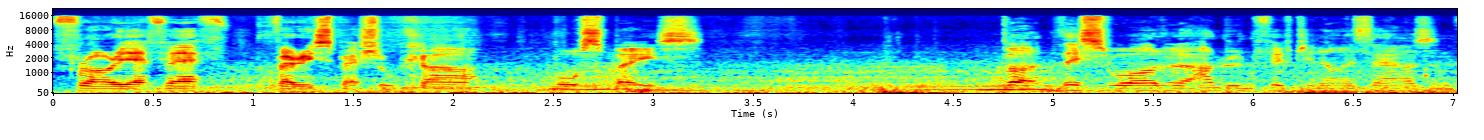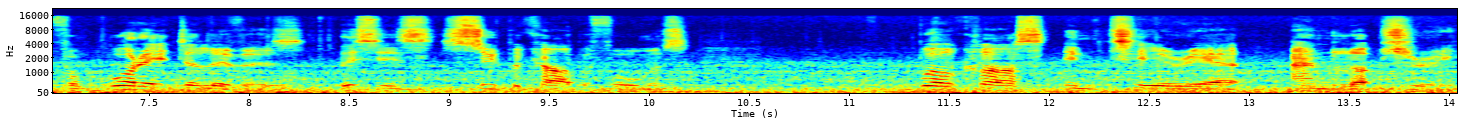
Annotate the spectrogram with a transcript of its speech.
Ferrari FF, very special car, more space. But this one, 159,000, for what it delivers, this is supercar performance, world-class interior and luxury.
